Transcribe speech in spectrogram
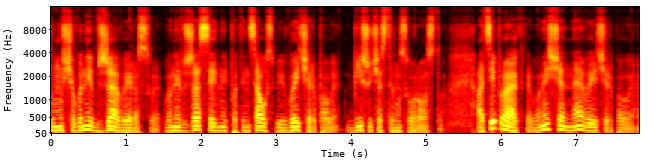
тому що вони вже виросли, вони вже сильний потенціал свій вичерпали, більшу частину свого росту. А ці проекти вони ще не вичерпали.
